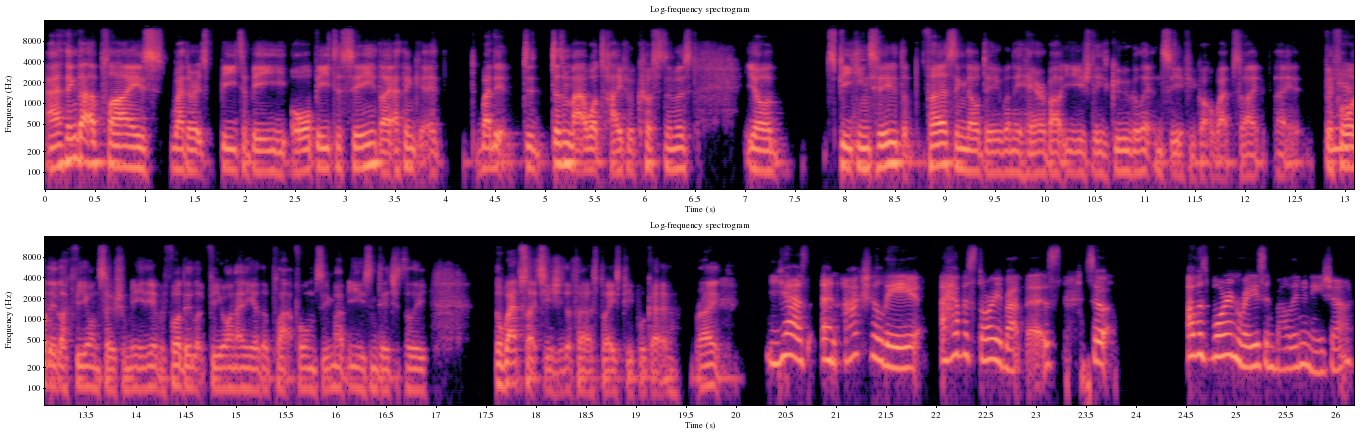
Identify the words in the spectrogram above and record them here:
And I think that applies whether it's B2B or B2C. Like I think it whether it doesn't matter what type of customers you're speaking to, the first thing they'll do when they hear about you usually is Google it and see if you've got a website. Like before yeah. they look for you on social media, before they look for you on any other platforms you might be using digitally, the website's usually the first place people go, right? Yes. And actually, I have a story about this. So I was born and raised in Bali, Indonesia.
